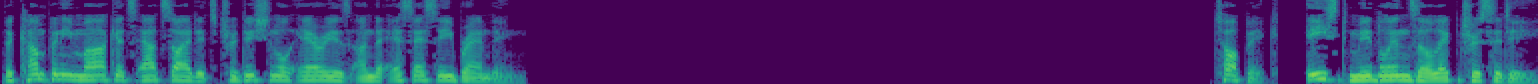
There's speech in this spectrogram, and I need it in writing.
The company markets outside its traditional areas under SSE branding. East Midlands Electricity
